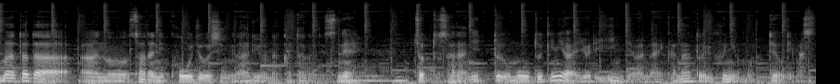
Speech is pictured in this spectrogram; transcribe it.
まあ、ただあのさらに向上心があるような方がですねちょっとさらにと思う時にはよりいいんではないかなというふうに思っております。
